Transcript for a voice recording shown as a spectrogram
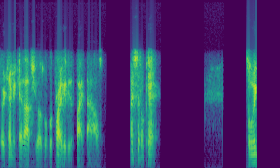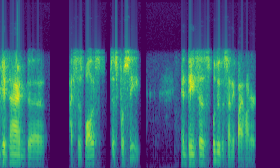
Every time he got up, she goes, "Well, we're probably gonna do the five thousand. I said, "Okay." So when we get time to, I says, "Well, let's just proceed." And Dean says, "We'll do the seventy five hundred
